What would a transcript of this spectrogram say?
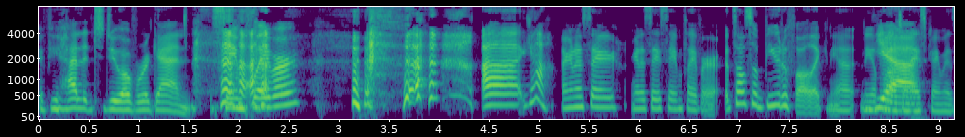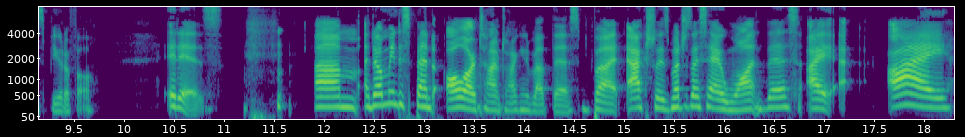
If you had it to do over again, same flavor. uh yeah, I'm going to say I'm to say same flavor. It's also beautiful. Like Nea- Neapolitan Yeah. ice cream is beautiful. It is. um, I don't mean to spend all our time talking about this, but actually, as much as I say I want this, I, I,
